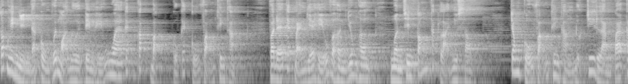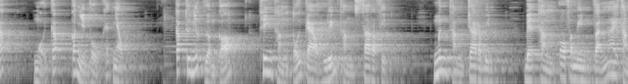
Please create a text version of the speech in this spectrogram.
Top Nghe Nhìn đã cùng với mọi người tìm hiểu qua các cấp bậc của các cụ phẩm thiên thần. Và để các bạn dễ hiểu và hình dung hơn, mình xin tóm tắt lại như sau. Trong cụ phẩm thiên thần được chia làm ba cấp, mỗi cấp có nhiệm vụ khác nhau. Cấp thứ nhất gồm có thiên thần tối cao luyến thần Seraphim, minh thần Charabin, bệ thần Ophamin và ngai thần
